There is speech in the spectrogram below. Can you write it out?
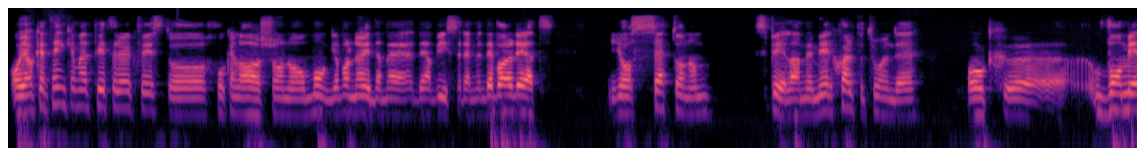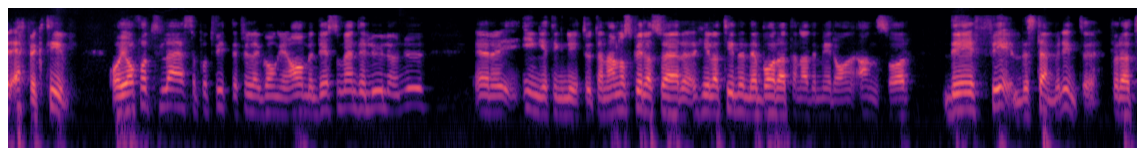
Och jag kan tänka mig att Peter Ökvist och Håkan Larsson och många var nöjda med det han visade. Men det är bara det att jag har sett honom spela med mer självförtroende och uh, vara mer effektiv. Och jag har fått läsa på Twitter flera gånger ja men det som händer i Luleå nu är ingenting nytt. Utan han har spelat så här hela tiden. Det är bara att han hade mer ansvar. Det är fel. Det stämmer inte. För att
